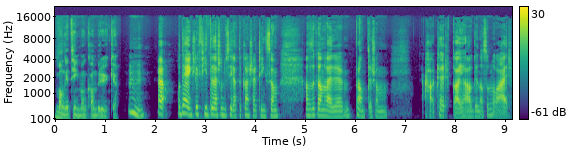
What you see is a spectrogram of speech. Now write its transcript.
mange ting man kan bruke. Mm, ja, og det er egentlig fint det der som du sier at det kanskje er ting som Altså det kan være planter som har tørka i hagen og som nå er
